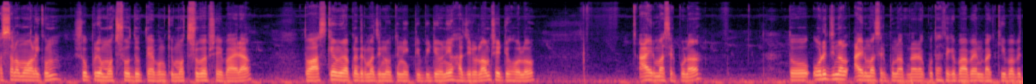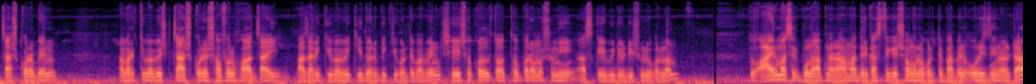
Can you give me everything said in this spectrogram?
আসসালামু আলাইকুম। সুপ্রিয় মৎস্য উদ্যোক্তা এবং কি মৎস্য ব্যবসায়ী ভাইরা, তো আজকে আমি আপনাদের মাঝে নতুন একটি ভিডিও নিয়ে হাজির হলাম। সেটি হলো আয়ের মাছের পোনা। তো অরিজিনাল আয়ের মাছের পোনা আপনারা কোথা থেকে পাবেন বা কীভাবে চাষ করবেন, আবার কীভাবে চাষ করে সফল হওয়া যায়, বাজারে কীভাবে কী দরে বিক্রি করতে পারবেন, সেই সকল তথ্য পরামর্শ নিয়ে আজকে ভিডিওটি শুরু করলাম। তো আয়ের মাছের পোনা আপনারা আমাদের কাছ থেকে সংগ্রহ করতে পারবেন অরিজিনালটা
